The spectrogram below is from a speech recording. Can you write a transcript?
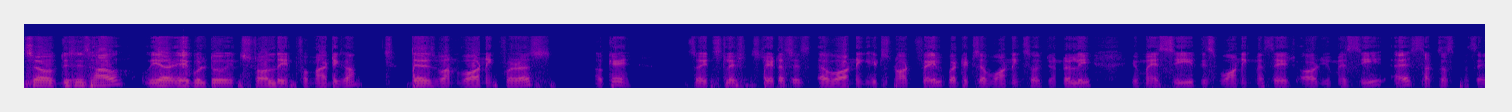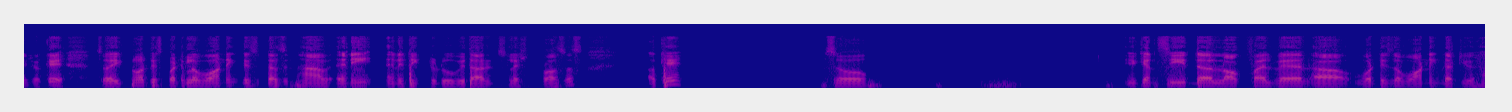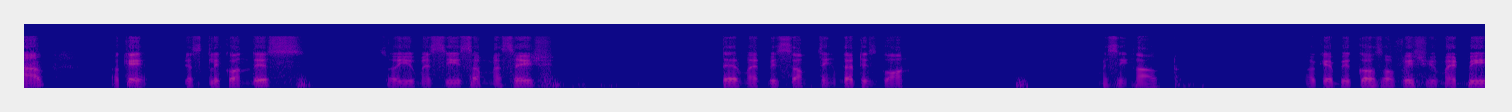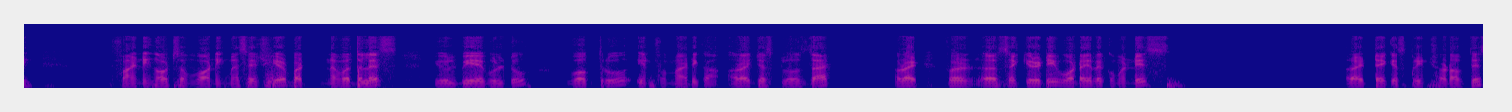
so this is how we are able to install the informatica. There is one warning for us okay? So installation status is a warning. It's not failed but it's a warning. So generally you may see this warning message or you may see a success message okay? So ignore this particular warning. This doesn't have any anything to do with our installation process okay? So you can see the log file where uh, what is the warning that you have okay just click on this. So you may see some message. There might be something that is gone missing out. Okay because of which you might be finding out some warning message here but nevertheless you will be able to work through informatica. All right just close that. All right for uh, security what i recommend is all right take a screenshot of this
